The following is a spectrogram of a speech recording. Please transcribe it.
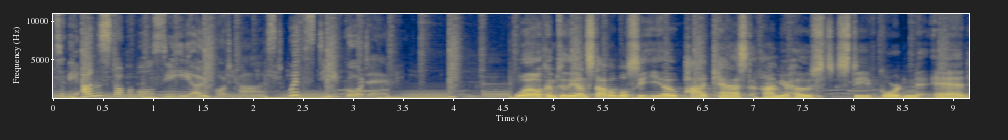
to the Unstoppable CEO podcast with Steve Gordon. Welcome to the Unstoppable CEO podcast. I'm your host, Steve Gordon, and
